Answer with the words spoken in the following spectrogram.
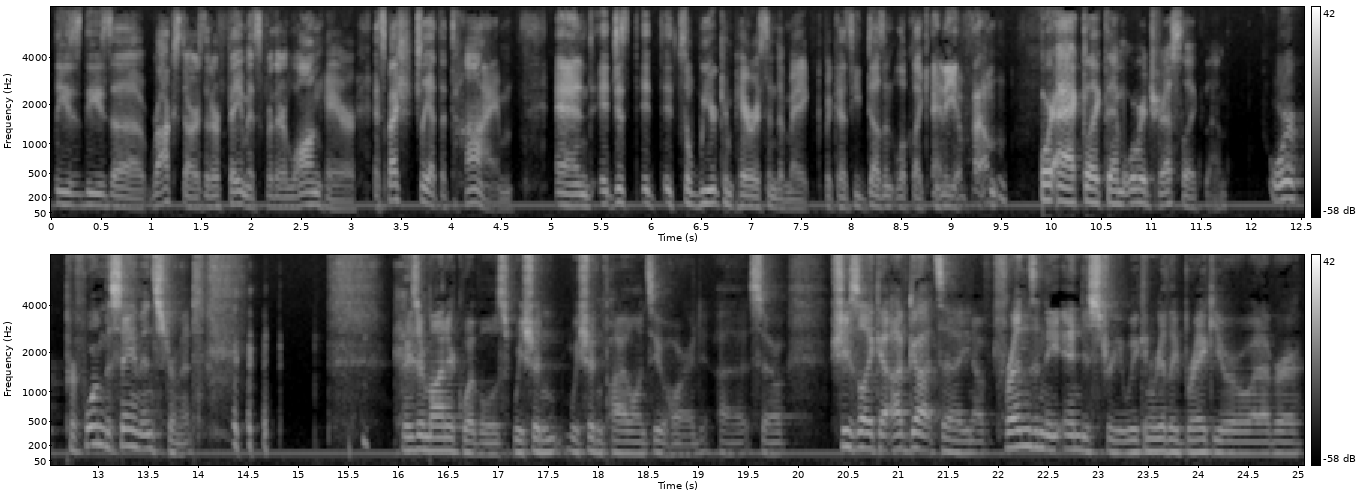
these these uh, rock stars that are famous for their long hair, especially at the time. And it just it, it's a weird comparison to make because he doesn't look like any of them. Or act like them, or dress like them. or perform the same instrument. These are minor quibbles. We shouldn't we shouldn't pile on too hard. Uh, so she's like, uh, I've got uh, you know friends in the industry. We can really break you or whatever.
